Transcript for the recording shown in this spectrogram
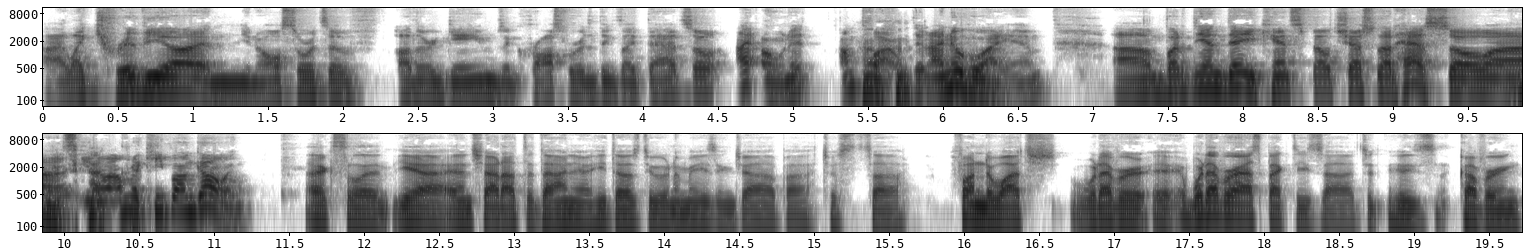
I like trivia and you know all sorts of other games and crosswords and things like that. So I own it. I'm fine with it. I know who I am. Um, but at the end of the day, you can't spell chess without Hess. So uh, exactly. you know I'm going to keep on going. Excellent. Yeah, and shout out to Danya. He does do an amazing job. Uh, just uh, fun to watch whatever eh, whatever aspect he's uh, he's covering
